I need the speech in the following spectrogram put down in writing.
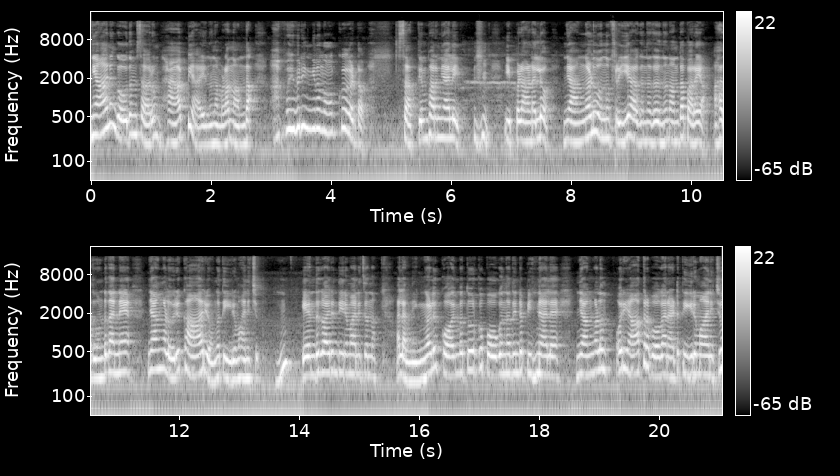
ഞാനും ഗൗതം സാറും ഹാപ്പി ആയെന്ന് നമ്മുടെ നന്ദ. അപ്പോൾ ഇവരിങ്ങനെ നോക്കുക കേട്ടോ. സത്യം പറഞ്ഞാലേ ഇപ്പോഴാണല്ലോ ഞങ്ങളും ഒന്ന് ഫ്രീ ആകുന്നത് എന്ന് നന്ദ പറയാം. അതുകൊണ്ട് തന്നെ ഞങ്ങൾ ഒരു കാര്യം അങ്ങ് തീരുമാനിച്ചു. എന്ത് കാര്യം തീരുമാനിച്ചെന്ന്? അല്ല നിങ്ങൾ കോയമ്പത്തൂർക്ക് പോകുന്നതിന്റെ പിന്നാലെ ഞങ്ങളും ഒരു യാത്ര പോകാനായിട്ട് തീരുമാനിച്ചു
